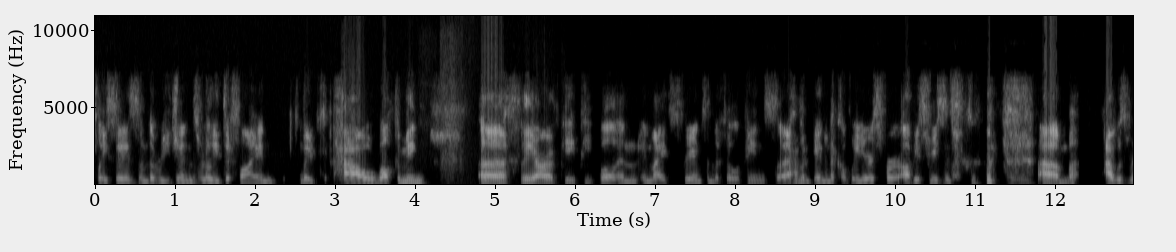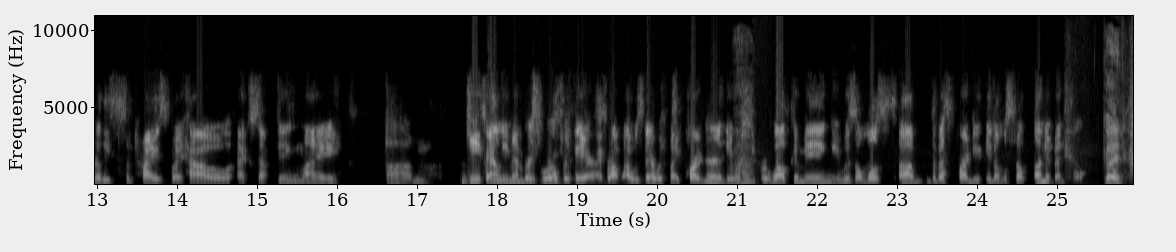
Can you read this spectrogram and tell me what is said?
places, and the regions really define like how welcoming uh, they are of gay people. And in my experience in the Philippines, I haven't been in a couple years for obvious reasons. um, I was really surprised by how accepting my um, gay family members were over there. I brought I was there with my partner. They were uh-huh. super welcoming. It was almost um, the best part. It almost felt uneventful. Good.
